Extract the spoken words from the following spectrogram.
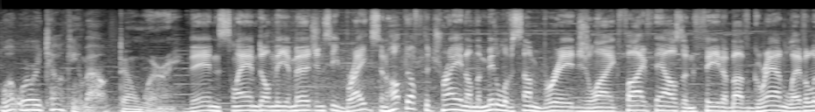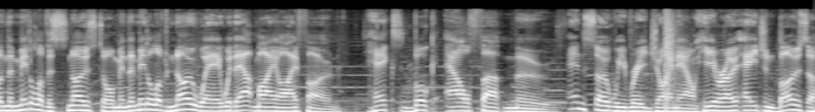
What were we talking about? Don't worry. then slammed on the emergency brakes and hopped off the train on the middle of some bridge like 5,000 feet above ground level in the middle of a snowstorm in the middle of nowhere without my iPhone. Textbook alpha move. And so we rejoin our hero, Agent Bozo,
